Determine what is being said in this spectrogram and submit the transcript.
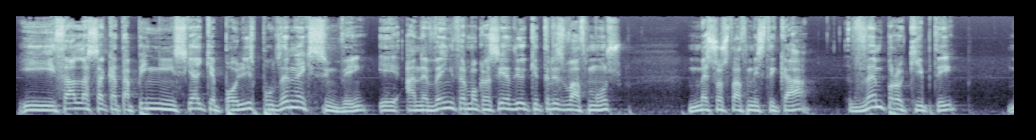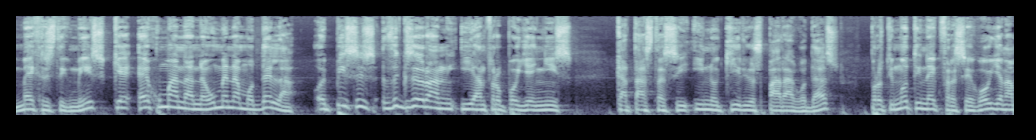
η θάλασσα καταπίνει νησιά και πόλεις που δεν έχει συμβεί. Η, ανεβαίνει η θερμοκρασία 2 και 3 βαθμούς μεσοσταθμιστικά. Δεν προκύπτει μέχρι στιγμής και έχουμε ανανεούμενα μοντέλα. Επίσης δεν ξέρω αν η ανθρωπογενής κατάσταση είναι ο κύριος παράγοντας. Προτιμώ την έκφραση εγώ για να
